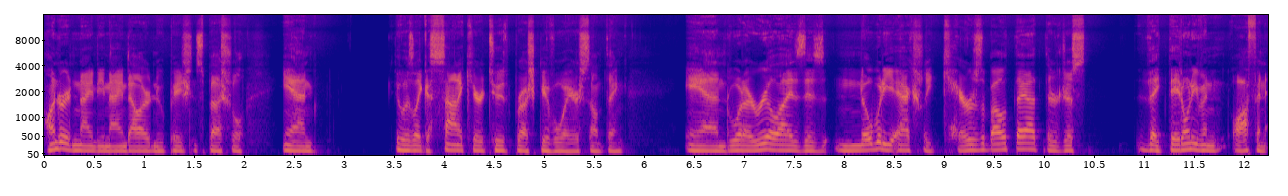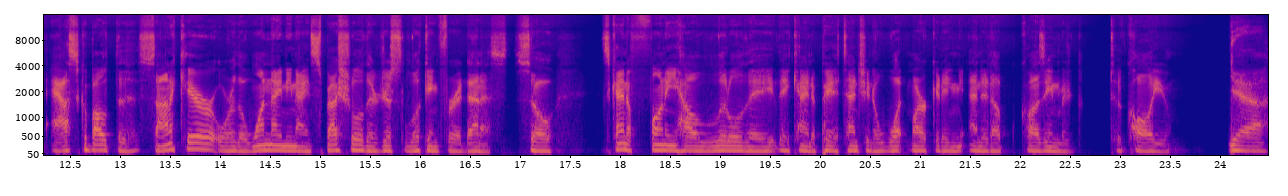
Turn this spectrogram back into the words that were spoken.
$199 new patient special. And it was like a Sonicare toothbrush giveaway or something. And what I realized is nobody actually cares about that. They're just like they don't even often ask about the Sonicare or the 199 special. They're just looking for a dentist. So it's kind of funny how little they they kind of pay attention to what marketing ended up causing them to call you. Yeah.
